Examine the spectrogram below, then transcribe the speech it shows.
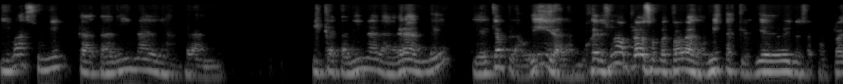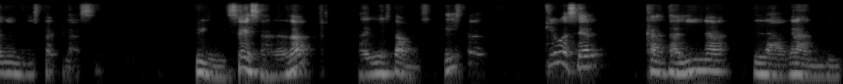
y va a asumir Catalina la Grande. Y Catalina la Grande, y hay que aplaudir a las mujeres. Un aplauso para todas las damitas que el día de hoy nos acompañan en esta clase. Princesas, ¿verdad? Ahí estamos. Esta, ¿Qué va a hacer Catalina la Grande?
